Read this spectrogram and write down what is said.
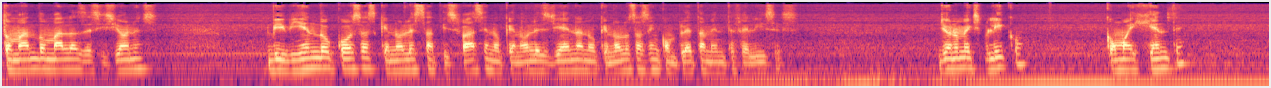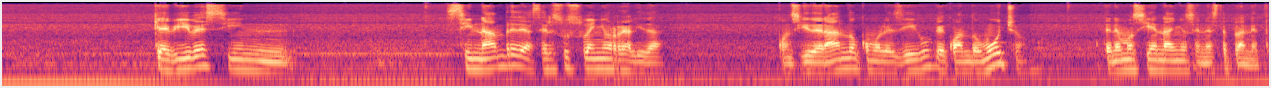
tomando malas decisiones, viviendo cosas que no les satisfacen o que no les llenan o que no los hacen completamente felices. Yo no me explico cómo hay gente que vive sin, sin hambre de hacer su sueño realidad considerando, como les digo, que cuando mucho tenemos 100 años en este planeta.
